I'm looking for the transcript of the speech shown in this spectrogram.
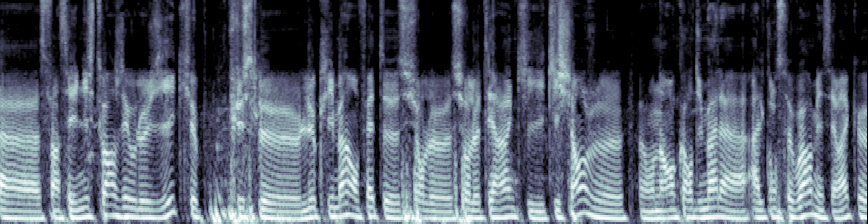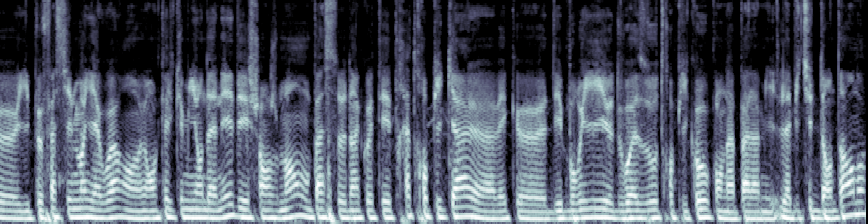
Euh, enfin, c'est une histoire géologique plus le, climat en fait sur le sur le terrain qui, change. On a encore du mal à, le concevoir, mais c'est vrai qu'il peut facilement y avoir en, quelques millions d'années des changements. On passe d'un côté très tropical avec des bruits d'oiseaux tropicaux qu'on n'a pas l'habitude d'entendre,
